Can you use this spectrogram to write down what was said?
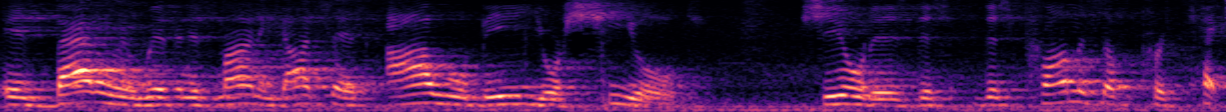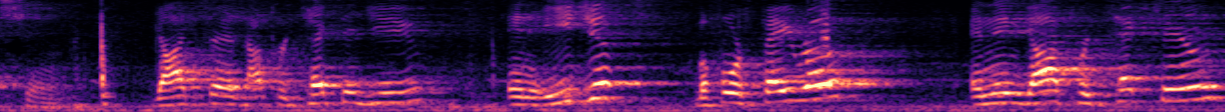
is battling with in his mind, and God says, I will be your shield. Shield is this, this promise of protection. God says, I protected you in Egypt before Pharaoh, and then God protects him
